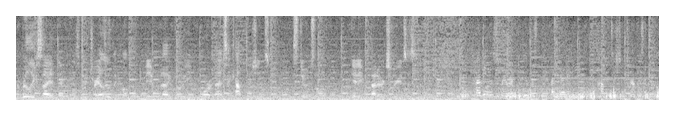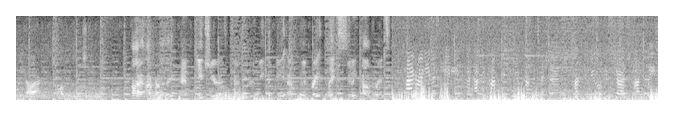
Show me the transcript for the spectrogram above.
I'm really excited that with this new trailer, the club will be able to go to even more events and competitions and students will get even better experiences in the future. Having this trailer gives us the identity and competition to represent who we are and what we can achieve. Hi, I'm Riley, and each year as a chapter, we compete at the Great Lakes Student Conference. Hi, my name is Katie, and at the concrete canoe competition, our canoe is judged on weight,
